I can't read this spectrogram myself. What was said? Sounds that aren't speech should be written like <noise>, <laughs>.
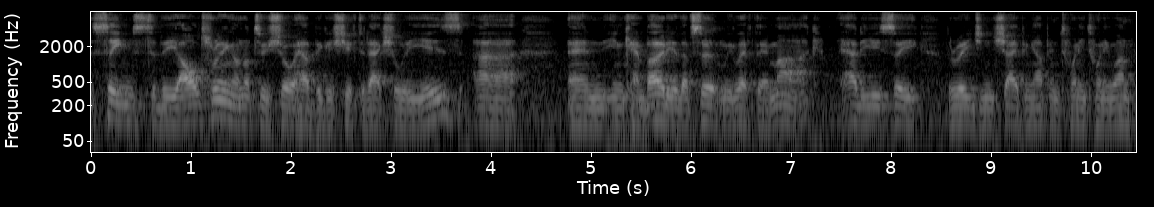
seems to be altering. I'm not too sure how big a shift it actually is. Uh, and in Cambodia, they've certainly left their mark. How do you see the region shaping up in 2021?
